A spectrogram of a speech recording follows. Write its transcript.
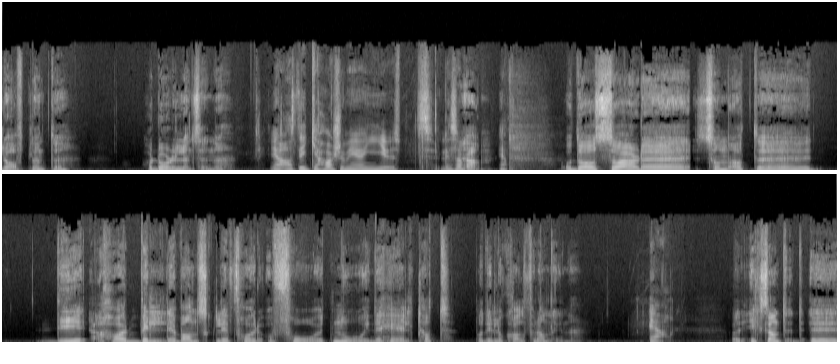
lavtlønte har dårlig lønnsevne. Ja, At de ikke har så mye å gi ut, liksom. Ja. Ja. Og da så er det sånn at eh, de har veldig vanskelig for å få ut noe i det hele tatt på de lokale forhandlingene. Ja. Ikke sant? Eh,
